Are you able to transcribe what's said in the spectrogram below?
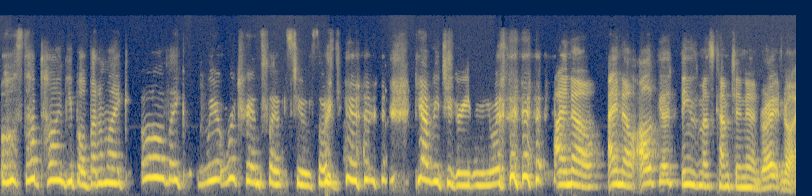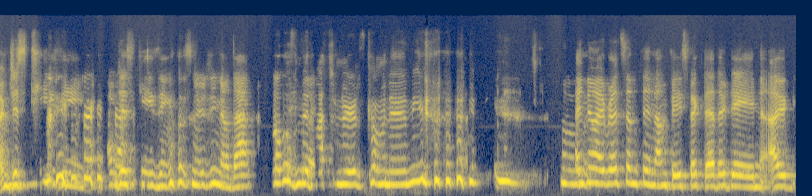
oh, stop telling people. But I'm like, oh, like we're, we're transplants too. So I can't, can't be too greedy with it. I know. I know. All good things must come to an end, right? No, I'm just teasing. I'm just teasing listeners. You know that. All those Midwesterners coming in. You know? I know. I read something on Facebook the other day and I,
